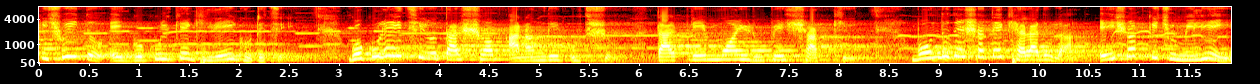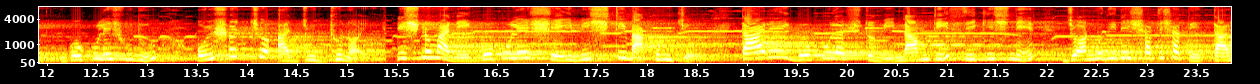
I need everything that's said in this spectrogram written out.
কিছুই তো এই গোকুলকে ঘিরেই ঘটেছে। গোকুলেই ছিল তার সব আনন্দের উৎস, তার প্রেমময় রূপের সাক্ষী। বন্ধুদের সাথে খেলাধুলা, এইসব কিছু মিলিয়েই গোকুলে শুধু ঐশ্বর্য আর যুদ্ধ নয়। কৃষ্ণ মানে গোকুলের সেই মিষ্টি মাখন চোর। তার এই গোকুলাষ্টমী নামটি শ্রীকৃষ্ণের জন্মদিনের সাথে সাথে তার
